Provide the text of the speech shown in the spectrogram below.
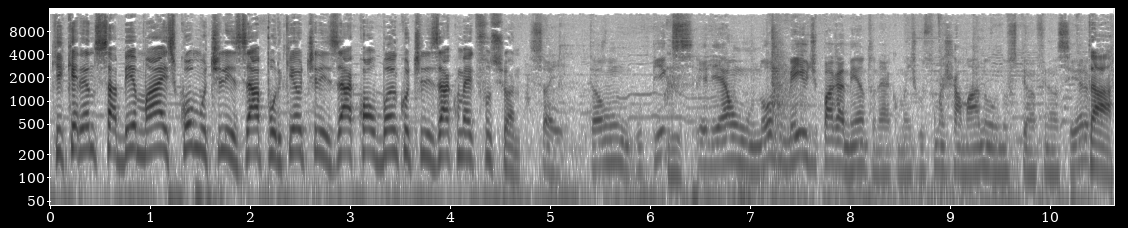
que querendo saber mais como utilizar, por que utilizar, qual banco utilizar, como é que funciona. Isso aí. Então, o Pix, ele é um novo meio de pagamento, né? Como a gente costuma chamar no, no sistema financeiro. Tá.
